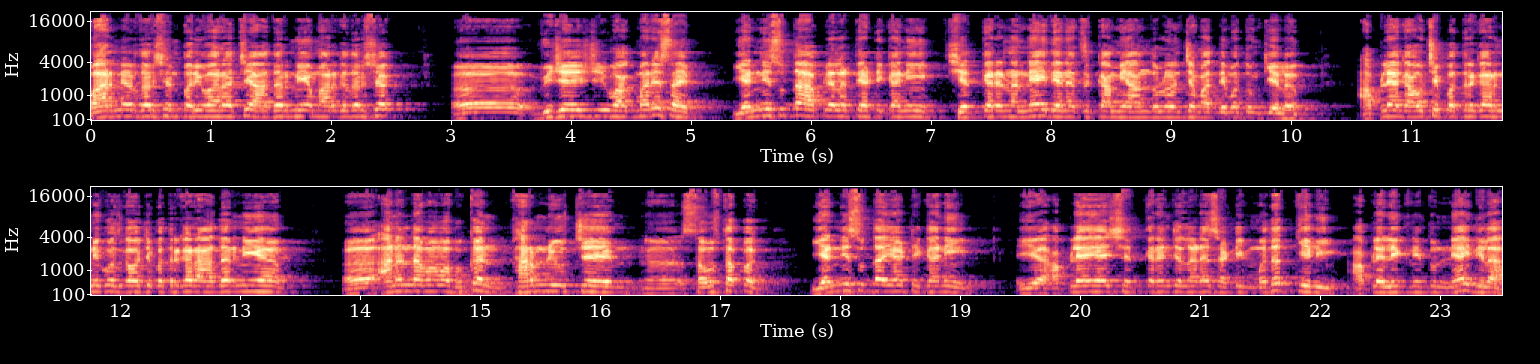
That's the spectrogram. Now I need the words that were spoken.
पारनेर दर्शन परिवाराचे आदरणीय मार्गदर्शक विजयजी वाघमारे साहेब यांनी सुद्धा आपल्याला त्या ठिकाणी शेतकऱ्यांना न्याय देण्याचं काम या आंदोलनाच्या माध्यमातून केलं. आपल्या गावचे पत्रकार निकोज गावचे पत्रकार आदरणीय आनंदा आनंदामामा भुकन फार्म न्यूजचे संस्थापक यांनी सुद्धा या ठिकाणी आपल्या या शेतकऱ्यांच्या लढ्यासाठी मदत केली आपल्या लेखणीतून न्याय दिला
